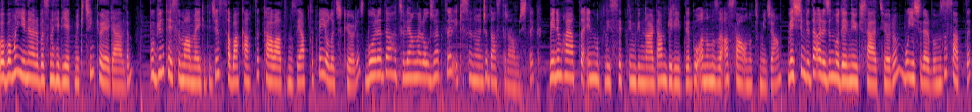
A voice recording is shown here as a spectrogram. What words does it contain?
Babama yeni arabasını hediye etmek için köye geldim. Bugün teslim almaya gideceğiz. Sabah kalktık, kahvaltımızı yaptık ve yola çıkıyoruz. Bu arada hatırlayanlar olacaktır. 2 sene önce Duster almıştık. Benim hayatta en mutlu hissettiğim günlerden biriydi. Bu anımızı asla unutmayacağım. Ve şimdi de aracın modelini yükseltiyorum. Bu yeşil arabamızı sattık.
